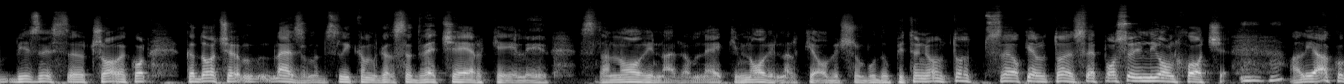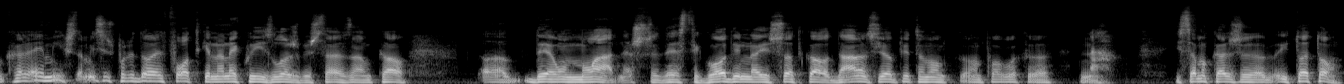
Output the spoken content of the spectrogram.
biznis e, čovek. On, kad doće, ne znam, slikam ga sa dve čerke ili sa novinarom, nekim novinarke obično budu u pitanju, on to sve ok, to je sve posao ili on hoće. Uh mhm. -huh. Ali ako, e mi, šta misliš pored ove fotke na nekoj izložbi, šta ja znam, kao, gde je on mlad, nešto 60 godina i sad kao danas, ja pitam, on, on pogleda, na, I samo kaže, i to je to.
